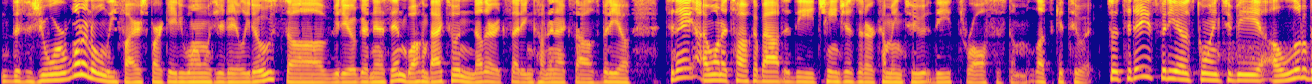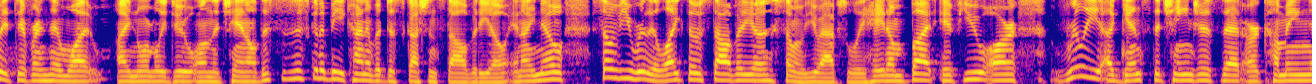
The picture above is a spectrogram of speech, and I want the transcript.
This is your one and only Firespark81 with your daily dose of video goodness and welcome back to another exciting Conan Exiles video. Today I want to talk about the changes that are coming to the Thrall system. Let's get to it. So today's video is going to be a little bit different than what I normally do on the channel. This is just going to be kind of a discussion style video and I know some of you really like those style videos, some of you absolutely hate them, but if you are really against the changes that are coming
